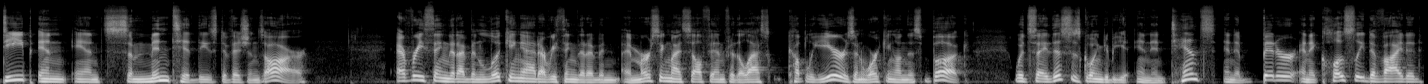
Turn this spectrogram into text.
deep and, and cemented these divisions are. Everything that I've been looking at, everything that I've been immersing myself in for the last couple of years and working on this book would say this is going to be an intense and a bitter and a closely divided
